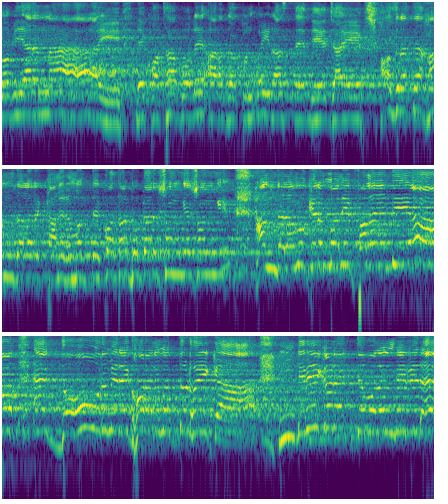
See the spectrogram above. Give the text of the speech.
নবী আর নাই। এ কথা বলে আর যখন ওই রাস্তায় দিয়ে যায় হজরতে হামদালার কানের মধ্যে কথা ঢোকার সঙ্গে সঙ্গে হামদালা মুখের মানি ফালাই দিয়া এক দৌড় মেরে ঘরের মধ্যে ঢুইকা। বিবিকে ডাকতে বলেন, বিবি রে,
